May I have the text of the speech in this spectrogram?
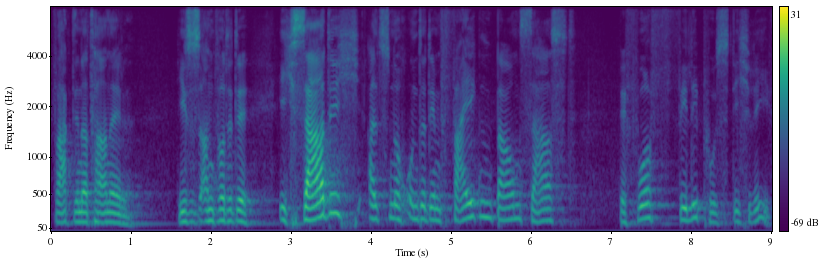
fragte Nathanael. Jesus antwortete, ich sah dich, als du noch unter dem Feigenbaum saßt, bevor Philippus dich rief.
